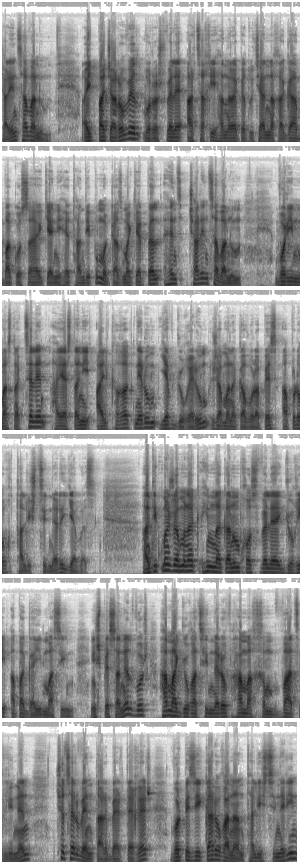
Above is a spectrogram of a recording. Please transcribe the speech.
Չարենց հավանում։ Այդ պատճառով էլ որոշվել է Արցախի հանրապետության նախագահ Բակո Սահակյանի հետ հանդիպումը կազմակերպել հենց Չարենց հավանում որին մասնակցել են Հայաստանի այլ քաղաքներում եւ գյուղերում ժամանակավորապես ապրող թալիշցիները եւս։ Հանդիպման ժամանակ հիմնականում խոսվել է գյուղի ապագայի մասին, ինչպես անել, որ համագյուղացիներով համախմբված լինեն, չծրվեն տարբեր տեղեր, որ เป զի կարողանան թալիշցիներին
